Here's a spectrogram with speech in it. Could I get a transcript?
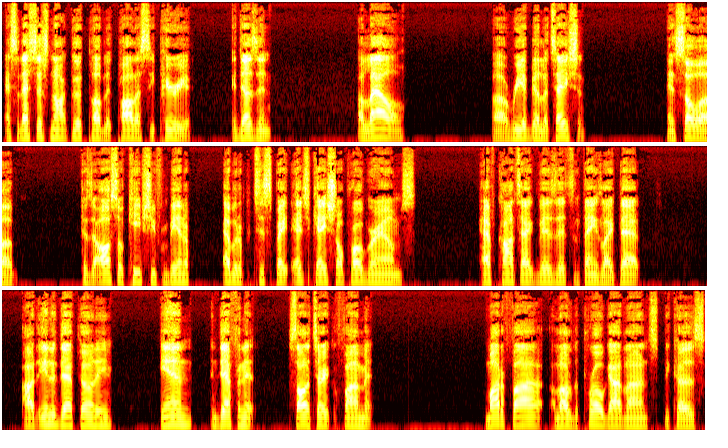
And so that's just not good public policy, period. It doesn't allow uh, rehabilitation. And so, uh, because it also keeps you from being able to participate in educational programs, have contact visits, and things like that. I'd end the death penalty in indefinite solitary confinement, modify a lot of the parole guidelines because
